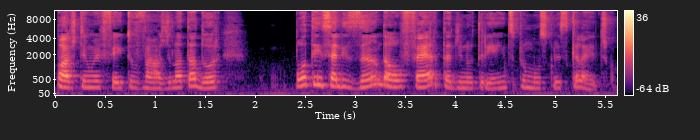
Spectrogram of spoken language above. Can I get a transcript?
pode ter um efeito vasodilatador, potencializando a oferta de nutrientes para o músculo esquelético.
